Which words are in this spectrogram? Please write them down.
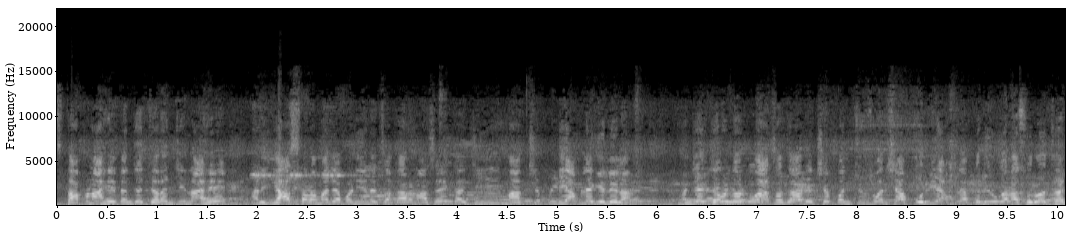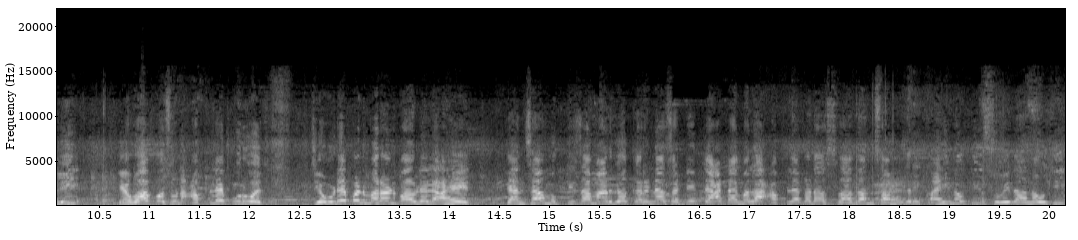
स्थापना आहे त्यांच्या चरणचिन्ह आहे. आणि या स्थळामध्ये आपण येण्याचं कारण असं आहे का जी मागची पिढी आपल्या गेलेला म्हणजे जवळजवळ पाच हजार एकशे पंचवीस वर्षापूर्वी आपल्या कलियुगाला सुरुवात झाली. तेव्हापासून आपले पूर्वज जेवढे पण मरण पावलेले आहेत त्यांचा मुक्तीचा मार्ग करण्यासाठी त्या टायमाला आपल्याकडं साधन सामग्री काही नव्हती सुविधा नव्हती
